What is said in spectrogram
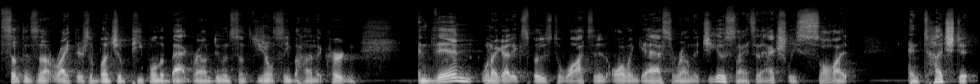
something's not right. There's a bunch of people in the background doing something you don't see behind the curtain. And then when I got exposed to Watson and oil and gas around the geoscience and actually saw it and touched it,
